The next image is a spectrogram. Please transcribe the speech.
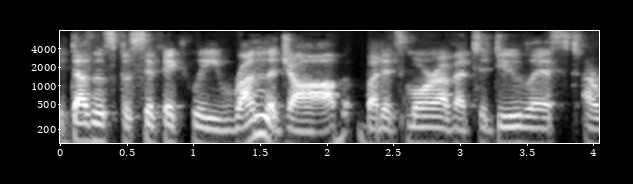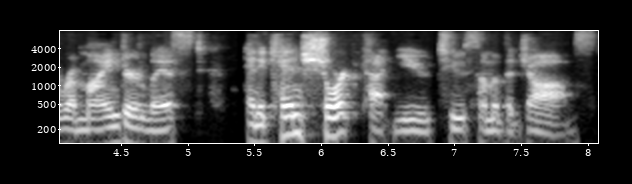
it doesn't specifically run the job, but it's more of a to-do list, a reminder list, and it can shortcut you to some of the jobs.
